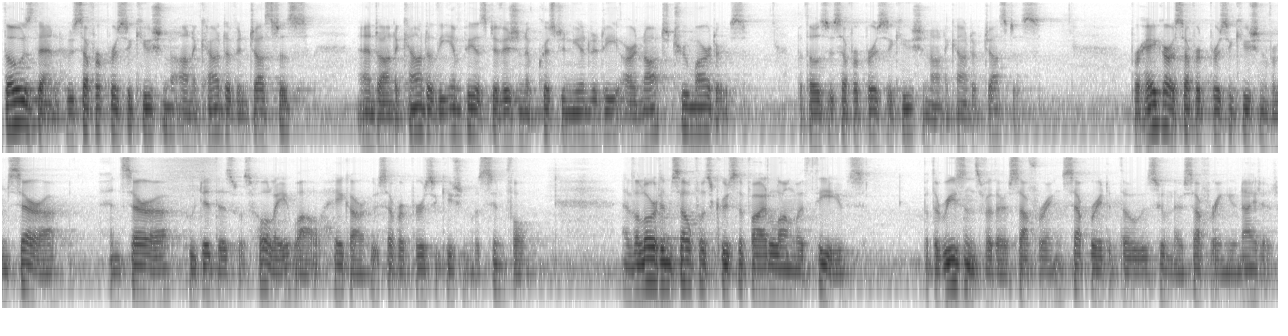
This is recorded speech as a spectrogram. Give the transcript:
those then who suffer persecution on account of injustice and on account of the impious division of Christian unity are not true martyrs, but those who suffer persecution on account of justice. For Hagar suffered persecution from Sarah, and Sarah, who did this, was holy, while Hagar, who suffered persecution, was sinful. And the Lord himself was crucified along with thieves, but the reasons for their suffering separated those whom their suffering united.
